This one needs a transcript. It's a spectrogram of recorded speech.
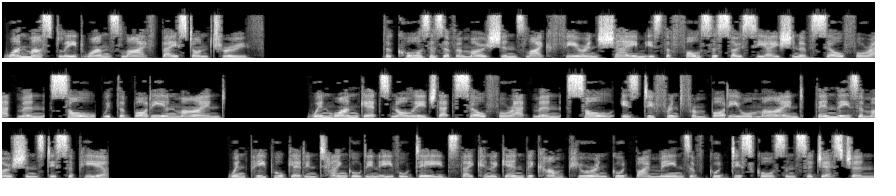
One must lead one's life based on truth. The causes of emotions like fear and shame is the false association of self or Atman soul with the body and mind. When one gets knowledge that self or Atman soul is different from body or mind, then these emotions disappear. When people get entangled in evil deeds they can again become pure and good by means of good discourse and suggestion.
